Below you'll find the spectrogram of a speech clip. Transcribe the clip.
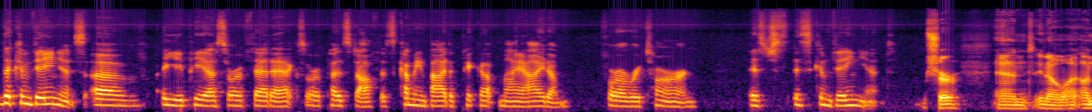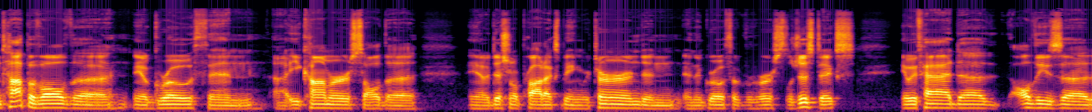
the convenience of a UPS or a FedEx or a post office coming by to pick up my item for a return is is convenient. Sure. And you know, on, top of all the you know growth and uh, e-commerce, all the you know additional products being returned, and, and the growth of reverse logistics, you know, we've had uh, all these uh,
